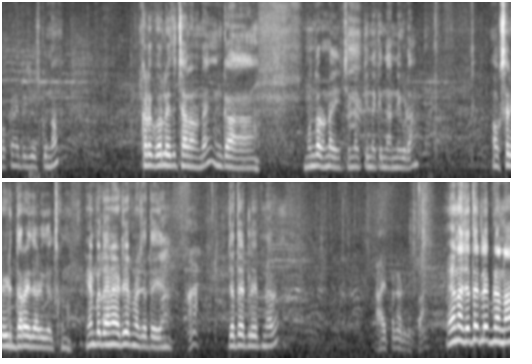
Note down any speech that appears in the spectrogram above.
పక్కన అయితే చూసుకుందాం. ఇక్కడ గొర్రెలు అయితే చాలా ఉన్నాయి. ఇంకా ముందర ఉన్నాయి చిన్న కింద కింద అన్నీ కూడా. ఒకసారి ఇటు ధర ఇది అడిగి తెలుసుకుందాం. ఏం పెద్ద అయినా ఎట్లా చెప్పినారు జత? జత ఎట్లా చెప్పినారు? ఏనా జత ఎట్లా చెప్పినా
